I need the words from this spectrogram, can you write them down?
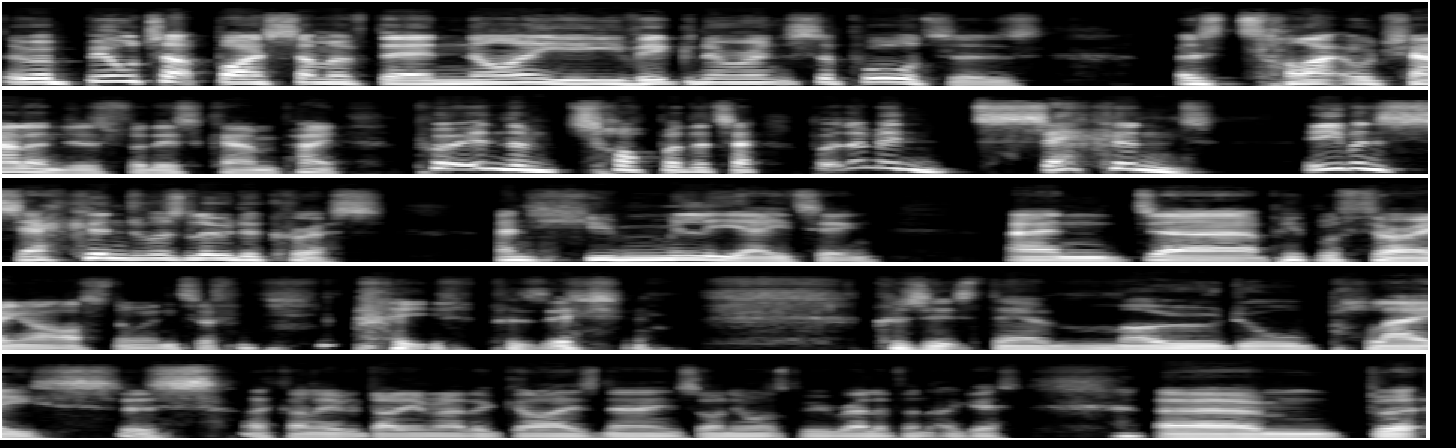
They were built up by some of their naive, ignorant supporters as title challengers for this campaign, putting them top of the table, put them in second. Even second was ludicrous and humiliating and uh, people throwing Arsenal into eighth position because it's their modal place. It's, I can't even, don't even know the guy's name, so only wants to be relevant, I guess. Um, but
